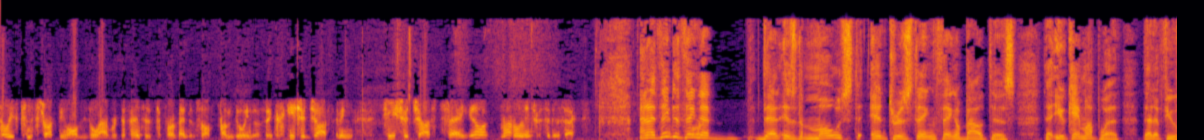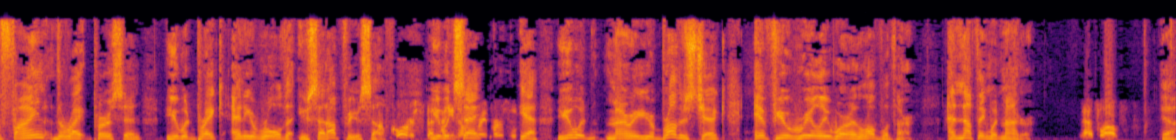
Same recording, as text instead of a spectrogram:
So he's constructing all these elaborate defenses to prevent himself from doing those things. He should just, I mean, he should just say, you know what, I'm not really interested in sex. And I think the thing that that is the most interesting thing about this that you came up with that if you find the right person, you would break any rule that you set up for yourself. Of course, that's you how would you say, it's the right person. yeah, you would marry your brother's chick if you really were in love with her, and nothing would matter. That's love. Yeah.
